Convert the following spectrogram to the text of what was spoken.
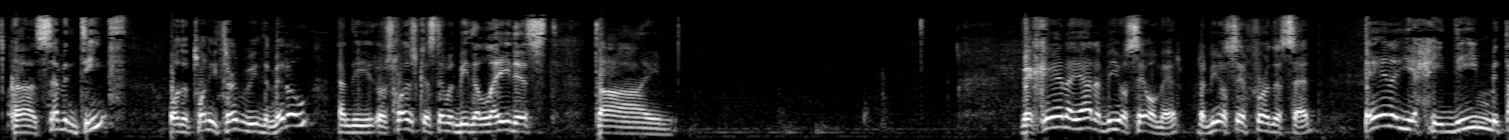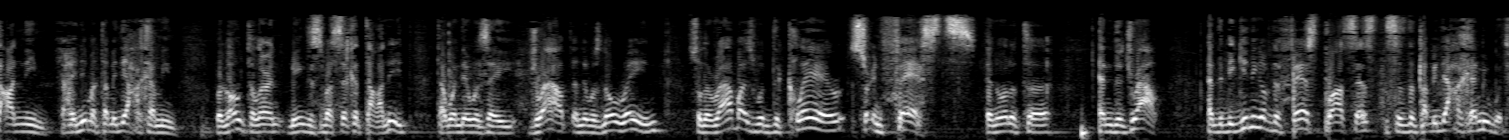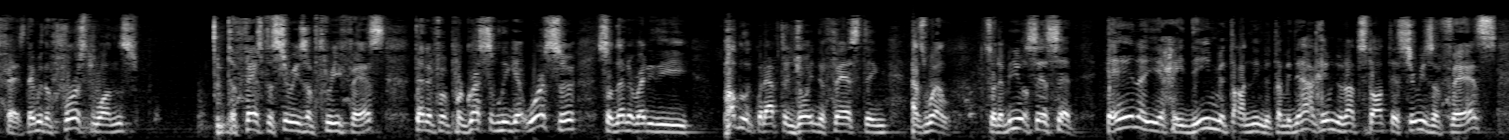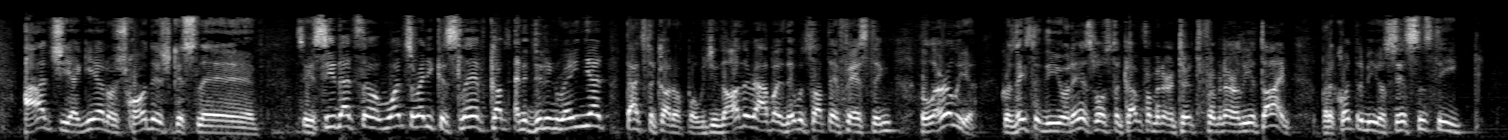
uh, 17th or the 23rd would be the middle, and the Rosh Chodesh Kislev would be the latest time. וכן היה רבי יוסי אומר, רבי יוסי further said, אין היחידים מתענים, יחידים התלמידי חכמים. We're going to learn, being this is Masechet Ta'anit, that when there was a drought and there was no rain, so the rabbis would declare certain fasts in order to end the drought. At the beginning of the fast process, this is the Talmidei Chachamim would fast. They were the first ones to fast a series of three fasts. Then if it progressively get worse, so then already the public would have to join the fasting as well. So the Yosef said, "En yehidim mitanim." The Talmidei Chachamim do not start a series of fasts ad Rosh Chodesh. So you see, that's the once already Kislev comes and it didn't rain yet. That's the cutoff point. Which is the other rabbis they would start their fasting a little earlier because they said the Yoreh is supposed to come from an from an earlier time. But according to the Yosef, since the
